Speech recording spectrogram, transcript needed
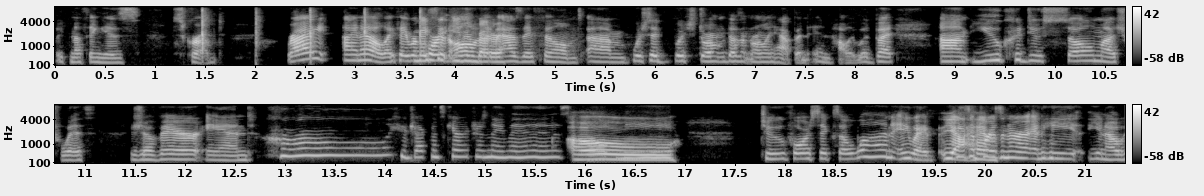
Like nothing is scrubbed. Right? I know. Like they recorded all of better. them as they filmed, um, which did, which don't, doesn't normally happen in Hollywood. But um, you could do so much with Javert and oh, Hugh Jackman's character's name is Oh. Two four six zero one. Anyway, Yeah, he's a him. prisoner, and he, you know,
